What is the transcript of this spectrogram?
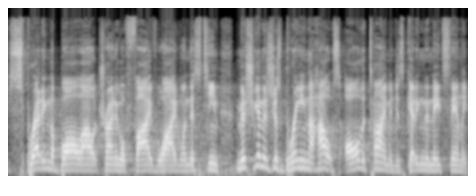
spreading the ball out, trying to go five wide when this team, Michigan is just bringing the house all the time and just getting to Nate Stanley.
